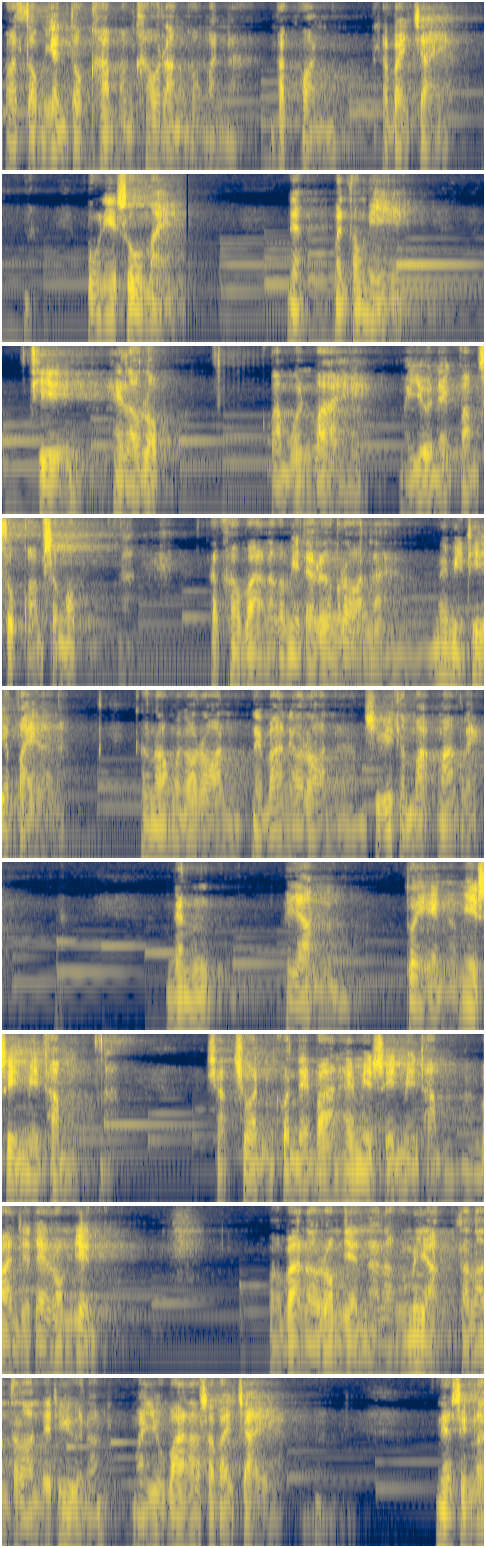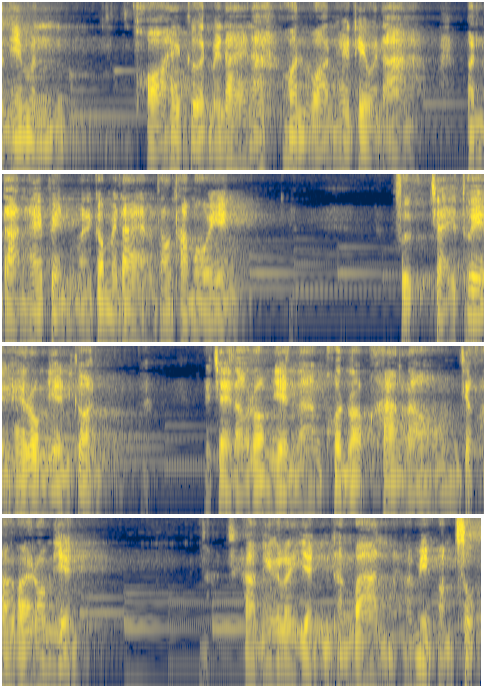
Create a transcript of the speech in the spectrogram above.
พอตกเย็นตกค่ำมันเข้ารังของมันนะพักผ่อนสบายใจ รุ่งนี้สู้ใหม่ เนี่ยมันต้องมีที่ให้เราหลบความวุ่นวายมาอยู่ในความสุขความสงบถ้าเข้าบ้านแล้วก็มีแต่เรื่องร้อนนะ ไม่มีที่จะไปแล้วนะข้างนอกมันก็ร้อน ในบ้านก็ร้อนนะชีวิตลำบากมากเลยงั้นพยายามตัวเองมีศีลมีธรรมนะชักชวนคนในบ้านให้มีศีลมีธรรม บ้านจะได้ร่มเย็น พอบ้านเราร่มเย็นนะเราก็ไม่อยากตะลอนตะลอนไปที่อื่นนะมาอยู่บ้านเราสบายใจ เนี่ยสิ่งเหล่านี้มันขอให้เกิดไม่ได้นะอ้อนวอนให้เทวดาบันดาลให้เป็นมันก็ไม่ได้มันต้องทำเอาเอง ฝึกใจตัวเองให้ร่มเย็นก่อนใจเราร่มเย็นแล้วคนรอบข้างเรามันจะค่อยๆร่มเย็นคราวนี้ก็เลยเย็นทั้งบ้านก็มีความสุข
